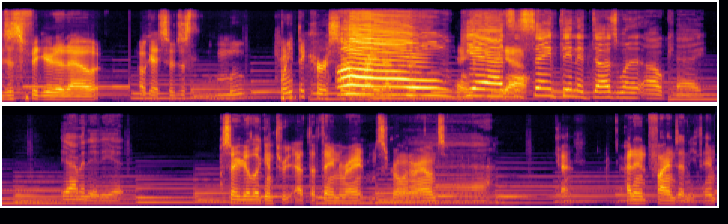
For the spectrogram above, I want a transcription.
just figured it out. Okay, so just move. Point the cursor. right oh, Hey, yeah, it's yeah. the same thing it does when it. Okay. Yeah, I'm an idiot. So you're looking through at the thing, right? Scrolling around. Yeah. Okay. I didn't find anything.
